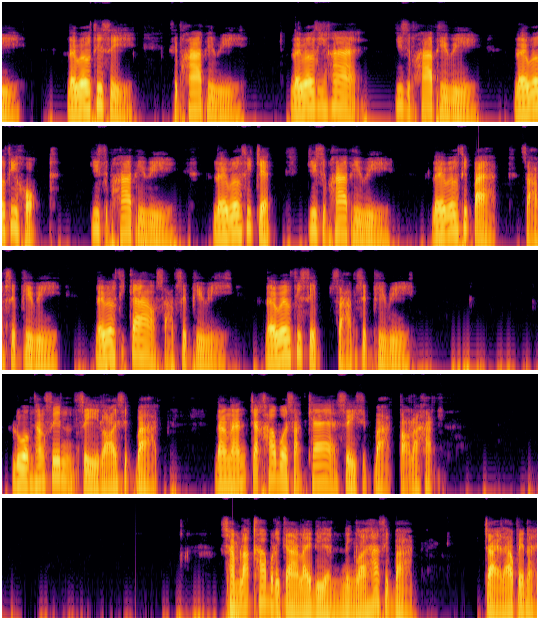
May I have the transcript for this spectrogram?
เลเวลที่ 4 15 PV เลเวลที่ 5 25 PV เลเวลที่ 6 25 PV เลเวลที่ 7 25 PV เลเวลที่ 8 30 PV เลเวลที่ 9 30 PV เลเวลที่ 10 30 PV รวมทั้งสิ้น 410 บาท ดังนั้นจะเข้าบริษัทแค่ 40 บาทต่อรหัสชำระค่าบริการรายเดือน 150 บาท จ่ายแล้วไปไหน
